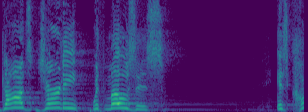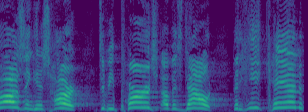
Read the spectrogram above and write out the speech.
God's journey with Moses is causing his heart to be purged of his doubt that he can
